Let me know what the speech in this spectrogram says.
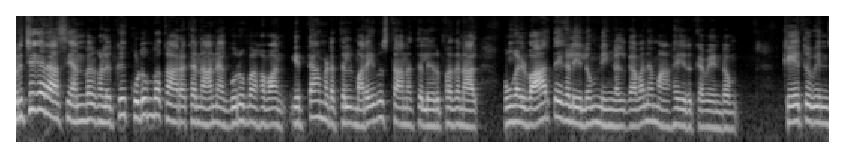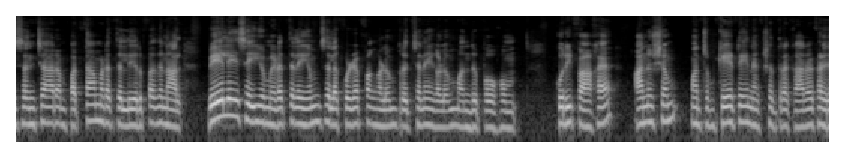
விருச்சிக ராசி அன்பர்களுக்கு குடும்பக்காரகனான குரு பகவான் எட்டாம் இடத்தில் மறைவு ஸ்தானத்தில் இருப்பதனால் உங்கள் வார்த்தைகளிலும் நீங்கள் கவனமாக இருக்க வேண்டும். கேதுவின் சஞ்சாரம் பத்தாம் இடத்தில் இருப்பதனால் வேலை செய்யும் இடத்திலையும் சில குழப்பங்களும் பிரச்சனைகளும் வந்து போகும். குறிப்பாக அனுஷம் மற்றும் கேட்டை நட்சத்திரக்காரர்கள்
